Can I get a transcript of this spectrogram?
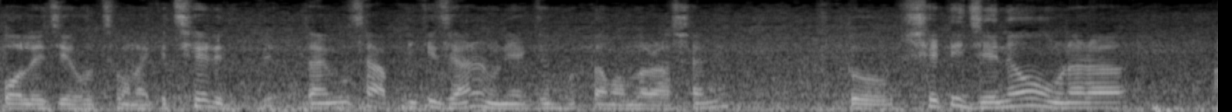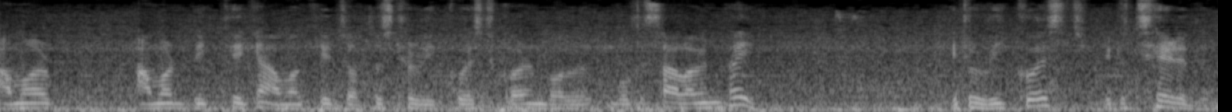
বলে যে হচ্ছে ওনাকে ছেড়ে দিতে। তো আমি বলছি, আপনি কি জানেন উনি একজন হত্যা মামলার আসামি? তো সেটি জেনেও ওনারা আমার আমার দিক থেকে আমাকে যথেষ্ট রিকোয়েস্ট করেন, বল- বলতেছে আলামিন ভাই, একটু রিকোয়েস্ট একটু ছেড়ে দেন।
